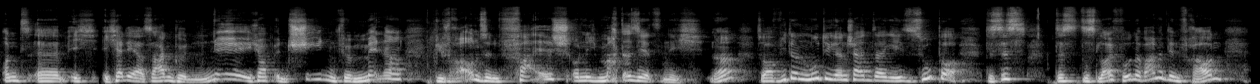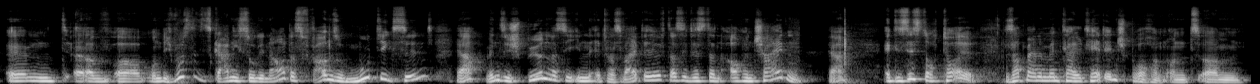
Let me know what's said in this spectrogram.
Und äh, ich, ich hätte ja sagen können, nee, ich habe entschieden für Männer, die Frauen sind falsch und ich mache das jetzt nicht. Ne? So auch wieder ein mutiger Entscheid, sage ich, super, das ist, das, das läuft wunderbar mit den Frauen. Ähm, äh, äh, und ich wusste das gar nicht so genau, dass Frauen so mutig sind, ja, wenn sie spüren, dass sie ihnen etwas weiterhilft, dass sie das dann auch entscheiden. Ja, äh, das ist doch toll. Das hat meiner Mentalität entsprochen. Und ähm,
